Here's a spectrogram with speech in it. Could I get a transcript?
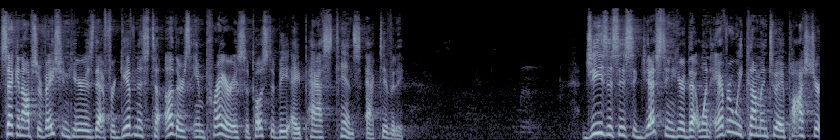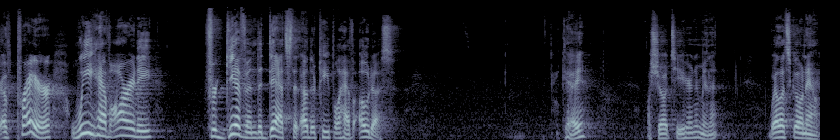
Second observation here is that forgiveness to others in prayer is supposed to be a past tense activity. Jesus is suggesting here that whenever we come into a posture of prayer, we have already forgiven the debts that other people have owed us. Okay? I'll show it to you here in a minute. Well, let's go now.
